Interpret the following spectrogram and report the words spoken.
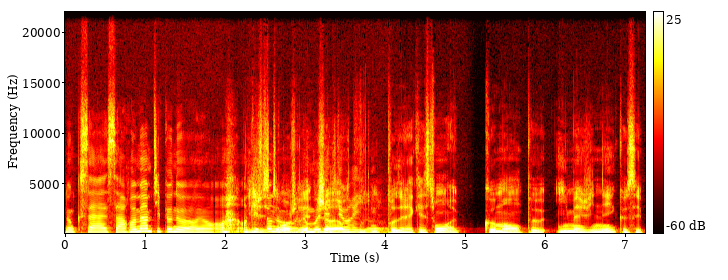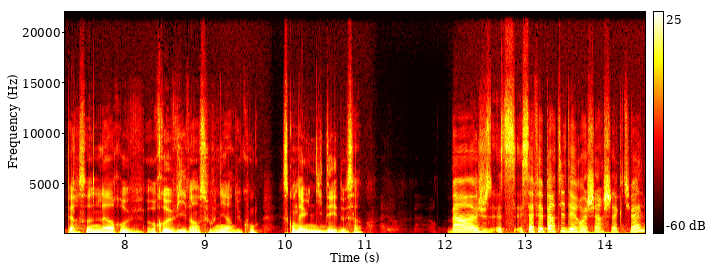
Donc ça, ça remet un petit peu nos- en, question nos, modèles théoriques. vous poser la question euh, comment on peut imaginer que ces personnes-là rev- revivent un souvenir du coup? Est-ce qu'on a une idée de ça? Ben, ça fait partie des recherches actuelles.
